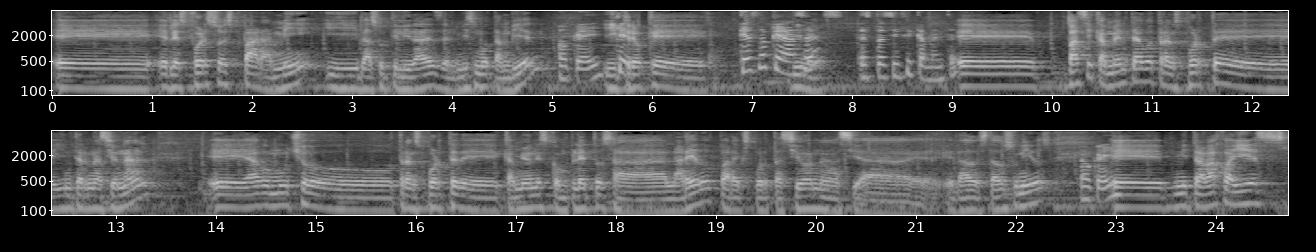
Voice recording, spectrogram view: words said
Eh, el esfuerzo es para mí y las utilidades del mismo también. Okay. Y creo que ¿Qué es lo que haces específicamente? Eh, básicamente hago transporte internacional. Eh, hago mucho transporte de camiones completos a Laredo para exportación hacia el lado de Estados Unidos. Okay. mi trabajo ahí es,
